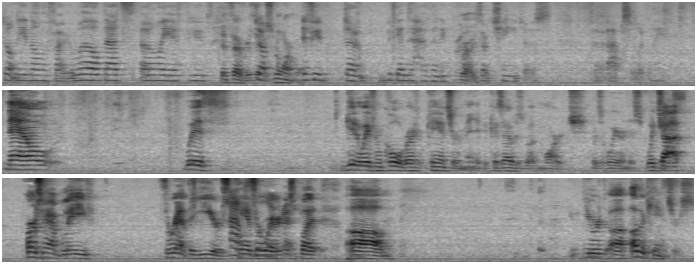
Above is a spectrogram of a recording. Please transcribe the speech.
don't need another years. Well, that's only if you if everything's don't- normal. If you don't begin to have any problems Right. or changes. So absolutely. Now, with getting away from colorectal cancer a minute, because that was what March was awareness, which Yes. I personally I believe throughout the years cancer Absolutely. awareness, but um, your uh, other cancers.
